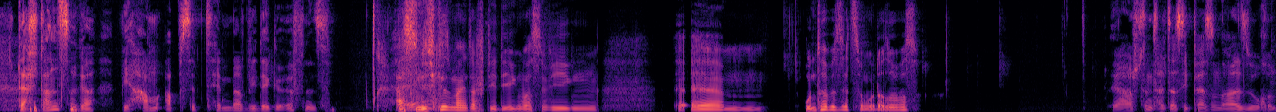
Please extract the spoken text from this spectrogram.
Da stand sogar, wir haben ab September wieder geöffnet. Hast du nicht gemeint, da steht irgendwas wegen äh, ähm, Unterbesetzung oder sowas? Ja, stimmt halt, dass sie Personal suchen.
